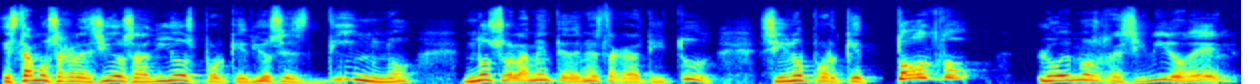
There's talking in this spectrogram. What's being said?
Estamos agradecidos a Dios porque Dios es digno no solamente de nuestra gratitud, sino porque todo lo hemos recibido de Él.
